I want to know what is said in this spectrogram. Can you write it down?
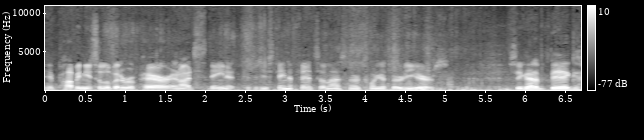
it probably needs a little bit of repair, and I'd stain it, because if you stain a fence, it'll last another 20 or 30 years. So you got a big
